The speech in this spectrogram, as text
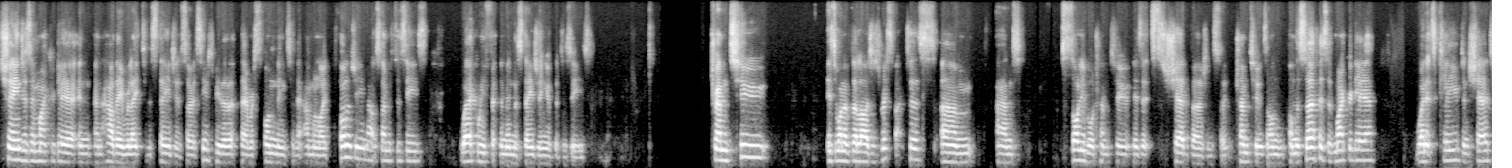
changes in microglia and, how they relate to the stages. So it seems to be that they're responding to the amyloid pathology in Alzheimer's disease. Where can we fit them in the staging of the disease? TREM2 is one of the largest risk factors um, and soluble TREM2 is its shed version. So TREM2 is on, on the surface of microglia. When it's cleaved and shed,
